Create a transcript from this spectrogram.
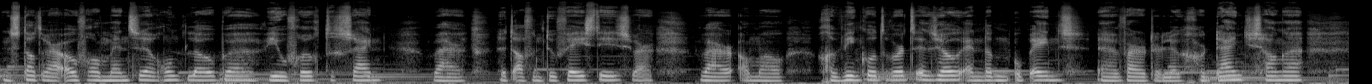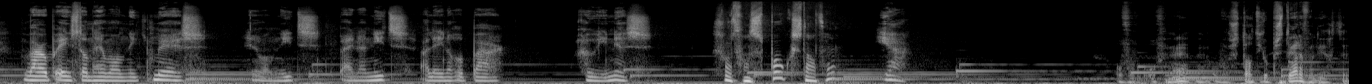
een stad waar overal mensen rondlopen, heel vreugdig zijn. Waar het af en toe feest is, waar, waar allemaal gewinkeld wordt en zo. En dan opeens, eh, waar er leuke gordijntjes hangen, waar opeens dan helemaal niets meer is. Helemaal niets, bijna niets. Alleen nog een paar ruïnes. Een soort van spookstad, hè? Ja. Of, of, hè, of een stad die op sterven ligt. eh,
